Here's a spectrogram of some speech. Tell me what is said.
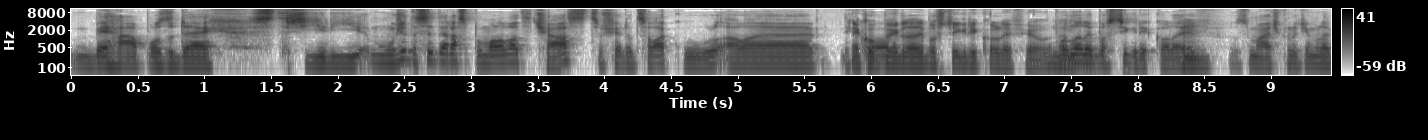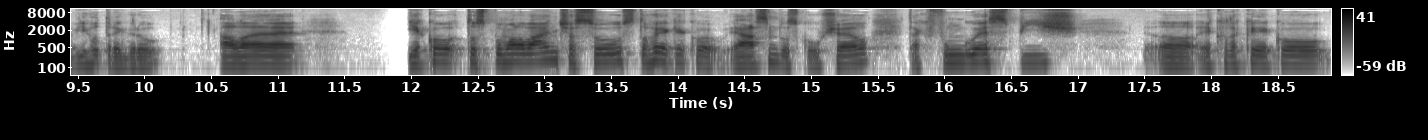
běhá po zdech, střílí. Můžete si teda zpomalovat čas, což je docela cool, ale... Jako podle libosti kdykoliv, jo? podle libosti kdykoliv, Hmm. hmm. zmáčknutím levýho triggeru, ale jako to zpomalování času, z toho, jak jako já jsem to zkoušel, tak funguje spíš uh, jako takový jako uh,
